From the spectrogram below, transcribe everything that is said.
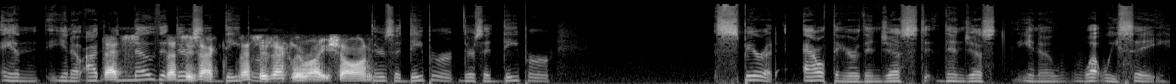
and you know I, That's I know that that's there's exactly a deeper that's exactly right, Sean. there's a deeper there's a deeper spirit out there than just than just you know what we see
